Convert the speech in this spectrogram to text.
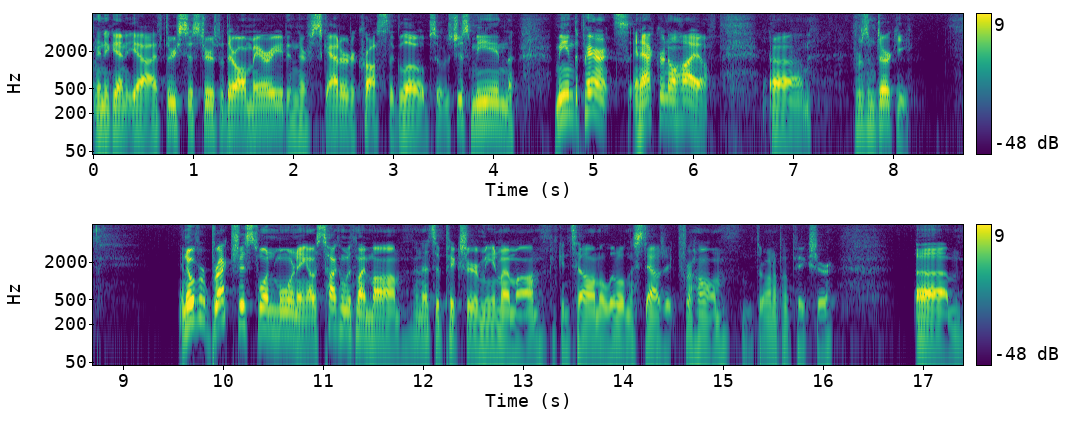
And again, yeah, I have three sisters, but they're all married and they're scattered across the globe. So it was just me and the, me and the parents in Akron, Ohio, um, for some turkey. And over breakfast one morning, I was talking with my mom, and that's a picture of me and my mom. You can tell I'm a little nostalgic for home. I'm throwing up a picture. Um,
